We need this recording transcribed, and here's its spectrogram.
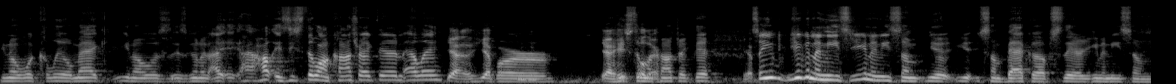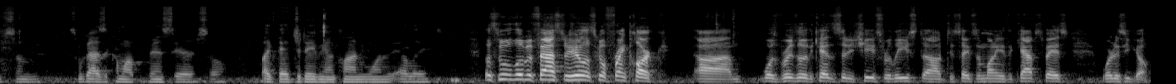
you know, what Khalil Mack, you know, is, is gonna. I, how is he still on contract there in LA? Yeah, yep. Or yeah, he's, he's still, still on contract there. Yep. So you, you're gonna need you're gonna need some you know, some backups there. You're gonna need some some some guys that come off the bench there. So like that Jadeveon Clowney one in LA. Let's move a little bit faster here. Let's go Frank Clark um, was originally the Kansas City Chiefs released uh, to save some money at the cap space. Where does he go?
